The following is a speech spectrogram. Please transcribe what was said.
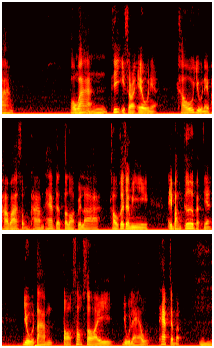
บ้าง เพราะว่าอืมที่อิสราเอลเนี่ยเขาอยู่ในภาวะสงครามแทบจะตลอดเวลา เขาก็จะมีไอ้บังเกอร์แบบเนี้ยอยู่ตามตอกซอกซอยอยู่แล้ว แทบจะแบบอืม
